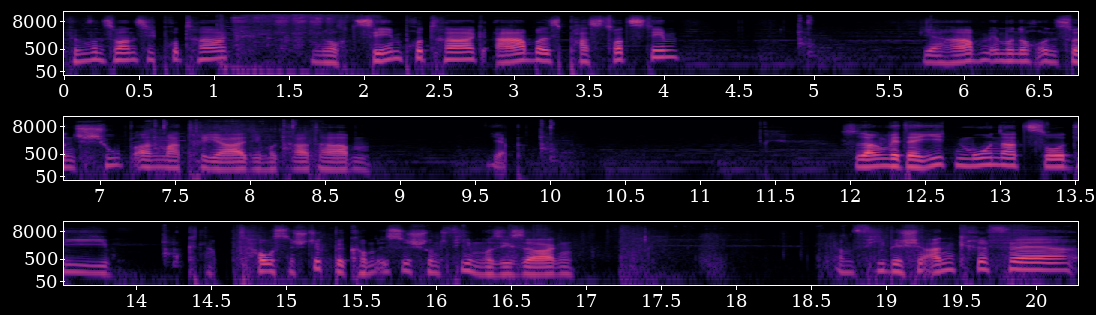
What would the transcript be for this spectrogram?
25 pro Tag. Noch 10 pro Tag, aber es passt trotzdem. Wir haben immer noch unseren Schub an Material, den wir gerade haben. Yep. Solange wir da jeden Monat so die knapp 1000 Stück bekommen, ist es schon viel, muss ich sagen. Amphibische Angriffe.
